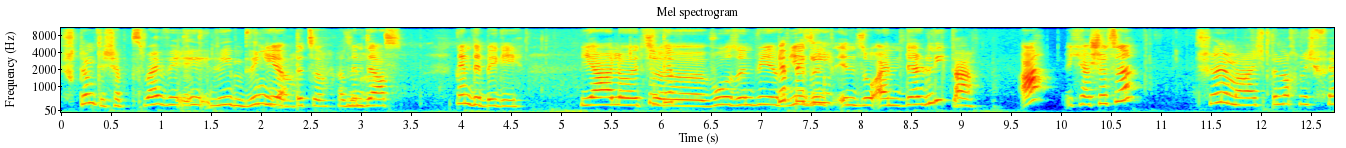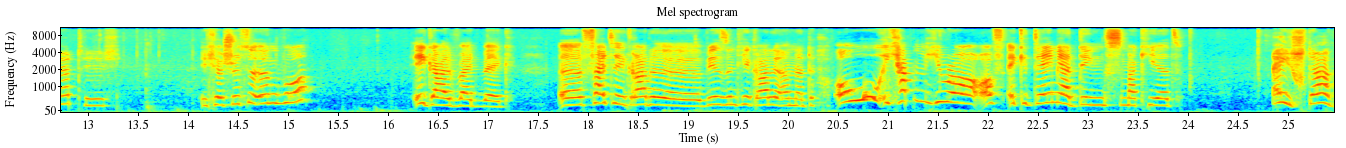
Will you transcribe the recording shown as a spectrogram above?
Stimmt, ich habe zwei We Leben Hier, weniger. bitte. Also- nimm das. Nimm den Biggie. Ja, Leute, wo sind wir? Wir Biggie. sind in so einem. Der liegt da. Ah, Ah, ich höre Schüsse. chill mal, ich bin noch nicht fertig. Ich höre Schüsse irgendwo. Egal, weit weg. Äh, falls ihr gerade. Wir sind hier gerade an der. Oh, ich habe ein Hero of Academia Dings markiert. Ey, stark.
